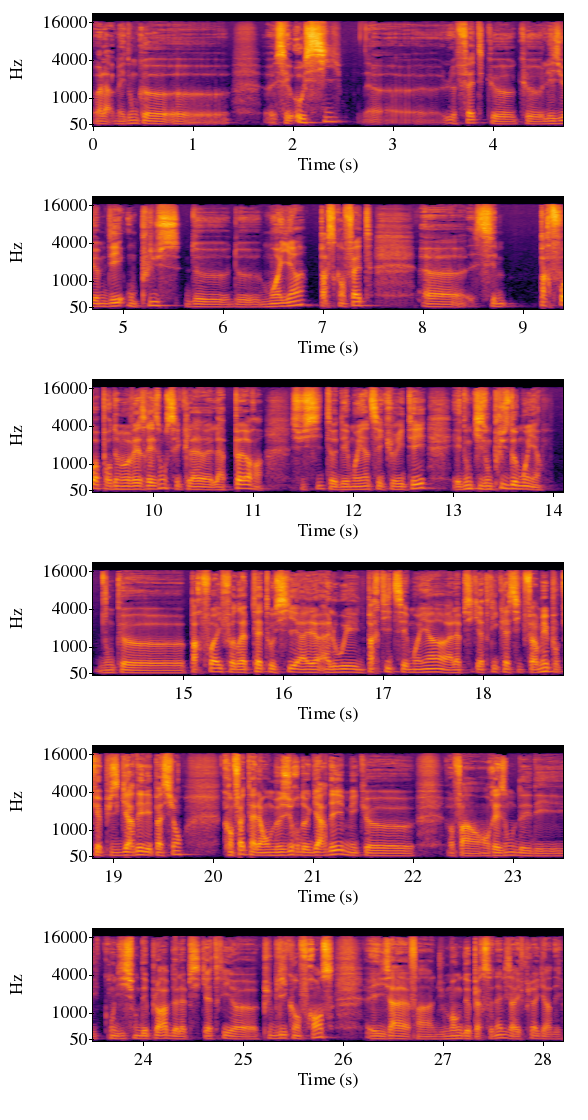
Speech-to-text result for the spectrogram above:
Voilà, mais donc c'est aussi euh, le fait que, les UMD ont plus de, moyens, parce qu'en fait, euh, c'est parfois pour de mauvaises raisons, c'est que la, peur suscite des moyens de sécurité, et donc ils ont plus de moyens. Donc euh, parfois, il faudrait peut-être aussi allouer une partie de ces moyens à la psychiatrie classique fermée pour qu'elle puisse garder des patients qu'en fait elle est en mesure de garder, mais que, enfin, en raison des, conditions déplorables de la psychiatrie euh, publique en France, a, du manque de personnel, ils n'arrivent plus à garder.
